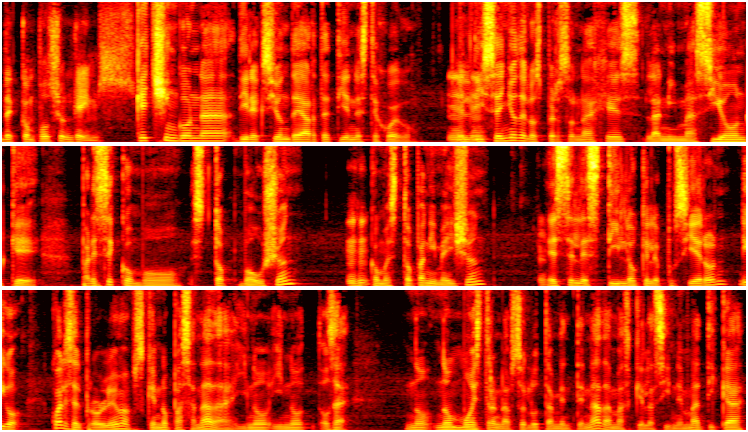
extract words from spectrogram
The Compulsion Games. Qué chingona dirección de arte tiene este juego. El diseño de los personajes, la animación que parece como stop motion, como stop animation, es el estilo que le pusieron. Digo, ¿cuál es el problema? Pues que no pasa nada y no, y no, o sea, no, no muestran absolutamente nada más que la cinemática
